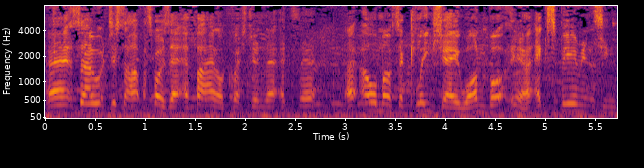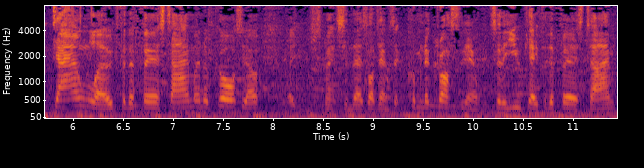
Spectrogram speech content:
Uh, so, just uh, I suppose a, a final question. Uh, it's uh, uh, almost a cliche one, but you know, experiencing download for the first time, and of course, you know, you just mentioned there as of James, that coming across, you know, to the UK for the first time.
